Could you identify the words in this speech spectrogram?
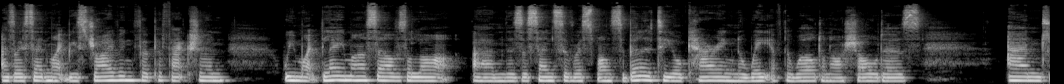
As I said, might be striving for perfection, we might blame ourselves a lot. Um, there's a sense of responsibility or carrying the weight of the world on our shoulders. And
